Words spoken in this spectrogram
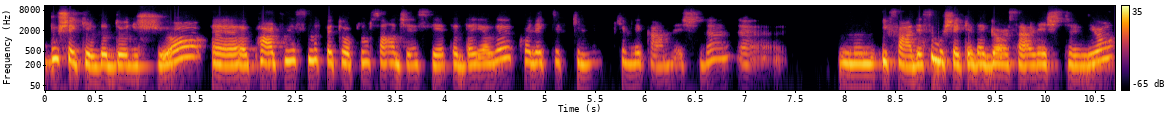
bu şekilde dönüşüyor. Partinin sınıf ve toplumsal cinsiyete dayalı kolektif kimlik, anlayışının ifadesi bu şekilde görselleştiriliyor.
